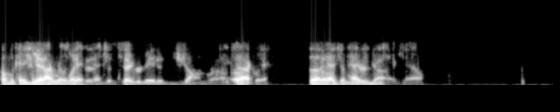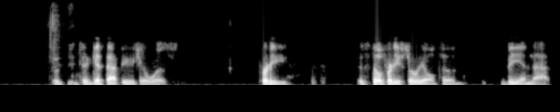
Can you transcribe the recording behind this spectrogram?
publication yeah, that I really like paid this attention to. segregated genre. Exactly. The edge of heavy music, you know. So to get that feature was pretty. It's still pretty surreal to be in that.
